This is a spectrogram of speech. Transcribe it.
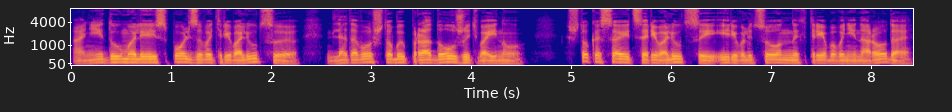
Они думали использовать революцию для того, чтобы продолжить войну, что касается революции и революционных требований народа,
